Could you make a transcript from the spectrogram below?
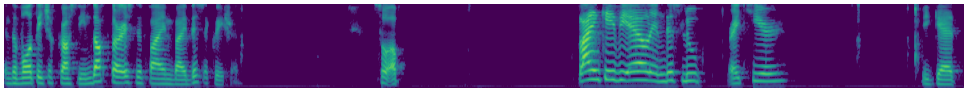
and the voltage across the inductor is defined by this equation. So applying KVL in this loop right here, we get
